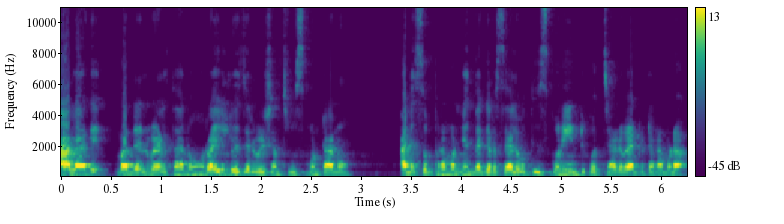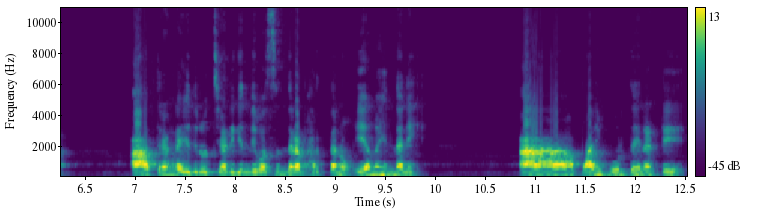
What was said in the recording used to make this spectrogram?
అలాగే మరి నేను వెళ్తాను రైలు రిజర్వేషన్ చూసుకుంటాను అని సుబ్రహ్మణ్యం దగ్గర సెలవు తీసుకొని ఇంటికి వచ్చాడు వెంకటరమణ. ఆత్రంగా ఎదురొచ్చి అడిగింది వసుంధర భర్తను ఏమైందని? "ఆ, పని పూర్తయినట్టే.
